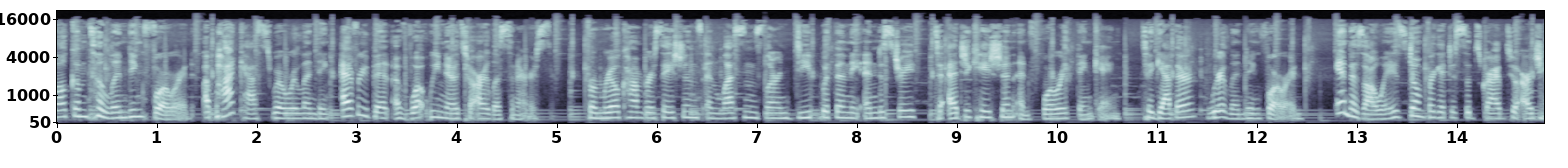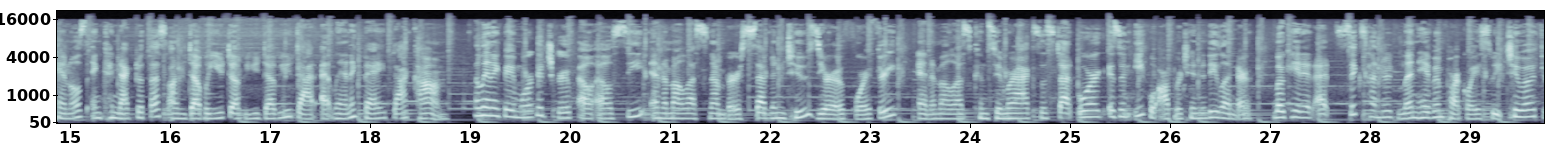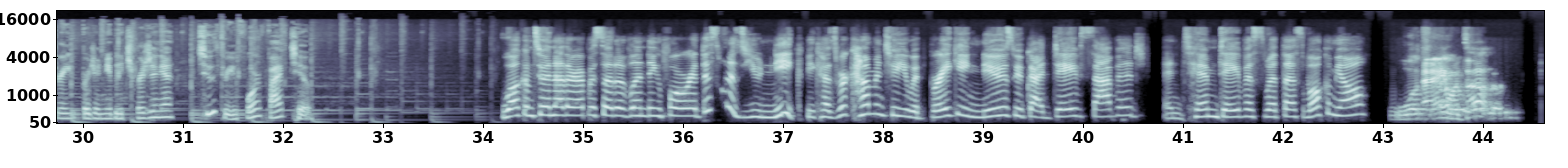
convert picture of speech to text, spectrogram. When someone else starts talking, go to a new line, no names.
Welcome to Lending Forward, a podcast where we're lending every bit of what we know to our listeners. From real conversations and lessons learned deep within the industry to education and forward thinking. Together, we're lending forward. And as always, don't forget to subscribe to our channels and connect with us on www.atlanticbay.com. Atlantic Bay Mortgage Group, LLC, NMLS number 72043, NMLSconsumeraccess.org is an equal opportunity lender located at 600 Lynnhaven Parkway, Suite 203, Virginia Beach, Virginia 23452. Welcome to another episode of Lending Forward. This one is unique because we're coming to you with breaking news. We've got Dave Savage and Tim Davis with us. Welcome, y'all.
What's
hey,
up?
what's up?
